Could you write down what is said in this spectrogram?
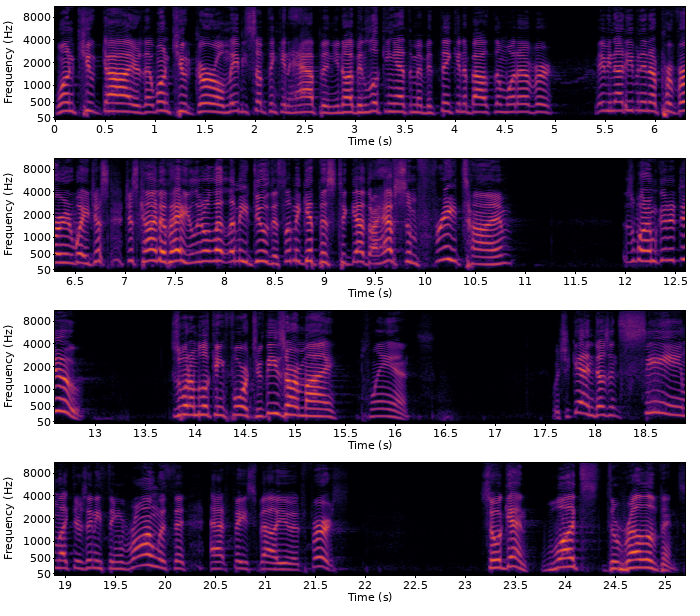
one cute guy or that one cute girl? Maybe something can happen. You know, I've been looking at them, I've been thinking about them, whatever. Maybe not even in a perverted way. Just, just kind of, hey, you know, let, let me do this. Let me get this together. I have some free time. This is what I'm going to do. This is what I'm looking forward to. These are my plans. Which, again, doesn't seem like there's anything wrong with it at face value at first. So, again, what's the relevance?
